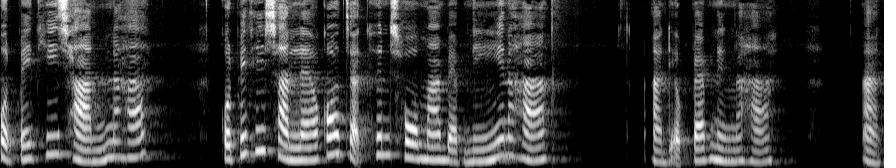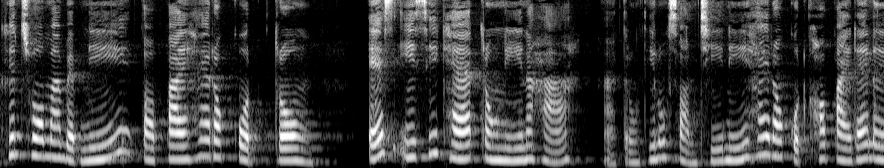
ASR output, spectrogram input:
กดไปที่ฉันนะคะ กดไปที่ฉันแล้วก็จะขึ้นโชว์มาแบบนี้นะคะอ่าเดี๋ยวแป๊บหนึ่งนะคะอ่าขึ้นโชว์มาแบบนี้ต่อไปให้เรากดตรง S Easy Cash ตรงนี้นะคะอ่าตรงที่ลูกศรชี้นี้ให้เรากดเข้าไปได้เลย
